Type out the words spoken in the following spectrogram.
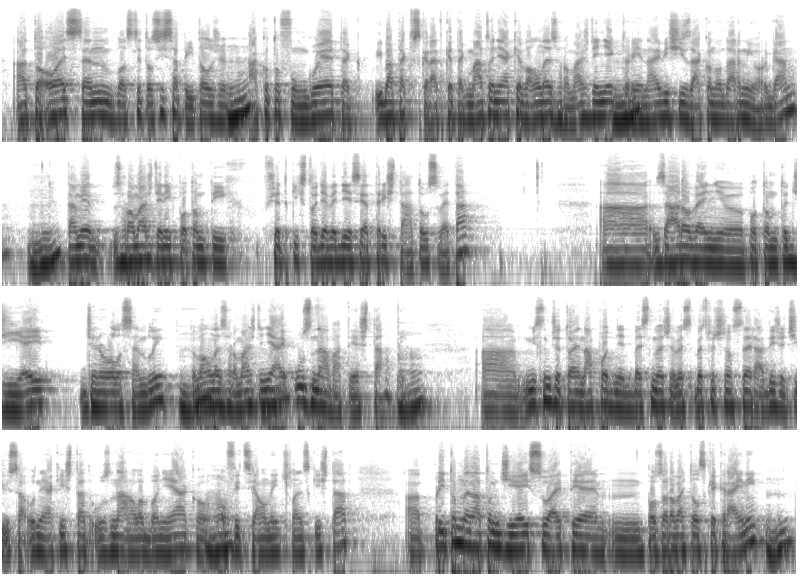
A to OSN, vlastne to si sa pýtal, že mm-hmm. ako to funguje, tak iba tak v skratke, tak má to nejaké valné zhromaždenie, mm-hmm. ktorý je najvyšší zákonodárny orgán. Mm-hmm. Tam je zhromaždených potom tých všetkých 193 štátov sveta. A zároveň e, potom to GA, General Assembly, mm-hmm. to mhm. valné zhromaždenie aj uznáva tie štáty. Uh-huh. A myslím, že to je na podneť Bezpečnostnej rady, že či sa nejaký štát uzná alebo nie ako uh-huh. oficiálny členský štát. A prítomné na tom GA sú aj tie mm, pozorovateľské krajiny. Uh-huh.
